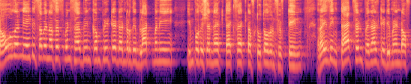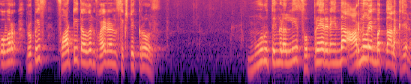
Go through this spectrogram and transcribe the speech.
thousand eighty seven assessments have been completed under the black money imposition act tax act of two thousand fifteen raising tax and penalty demand of over rupees forty thousand five hundred sixty crores ಮೂರು ತಿಂಗಳಲ್ಲಿ ಸ್ವಪ್ರೇರಣೆಯಿಂದ ಆರುನೂರ ಎಂಬತ್ನಾಲ್ಕು ಜನ.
